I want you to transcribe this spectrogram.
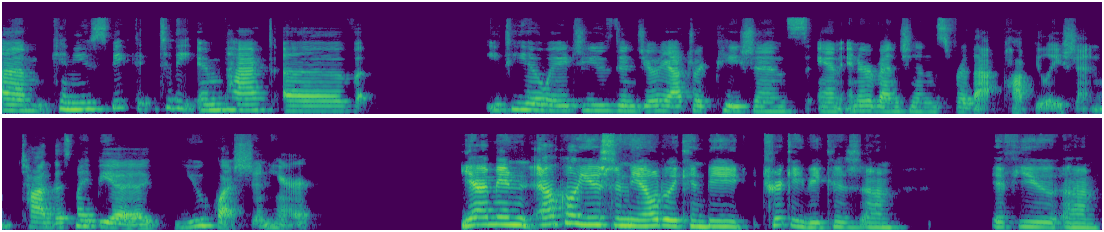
Um, can you speak to the impact of ETOH used in geriatric patients and interventions for that population? Todd, this might be a you question here. Yeah, I mean, alcohol use in the elderly can be tricky because um, if you um,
